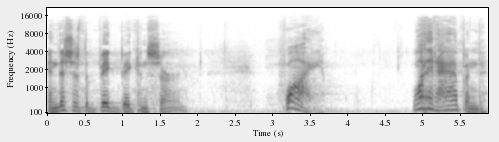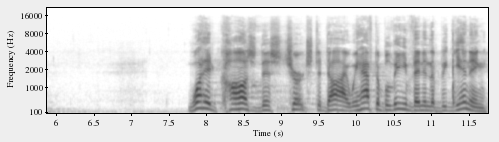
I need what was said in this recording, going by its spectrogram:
and this is the big, big concern why? What had happened? What had caused this church to die? We have to believe that in the beginning,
